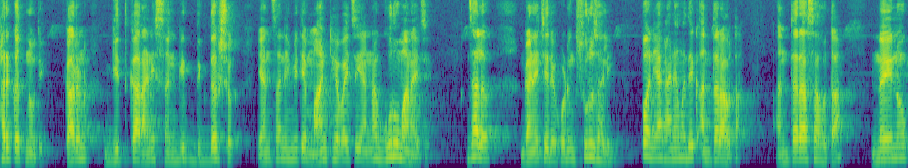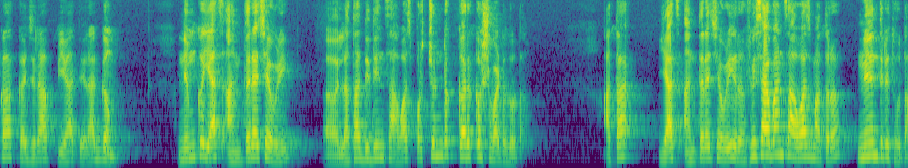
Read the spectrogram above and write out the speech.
हरकत नव्हती. कारण गीतकार आणि संगीत दिग्दर्शक यांचा नेहमी ते मान ठेवायचे यांना गुरु मानायचे. झालं. गाण्याची रेकॉर्डिंग सुरू झाली. पण या गाण्यामध्ये एक अंतरा होता. अंतरा असा होता नयनो का कजरा पिया तेरा गम. नेमकं याच अंतराच्या वेळी लता दिदींचा आवाज प्रचंड कर्कश वाटत होता. आता याच अंतराच्या वेळी रफी साहेबांचा आवाज मात्र नियंत्रित होता.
